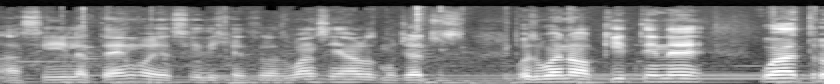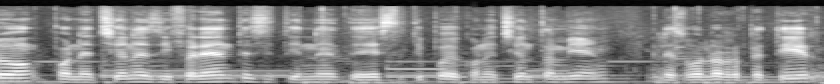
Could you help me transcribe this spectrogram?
así la tengo y así dije, se los voy a enseñar a los muchachos. Pues bueno, aquí tiene cuatro conexiones diferentes y tiene de este tipo de conexión también. Les vuelvo a repetir,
